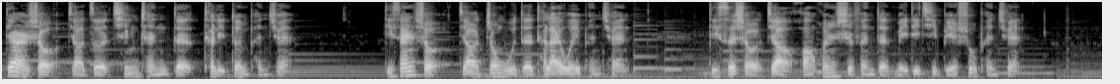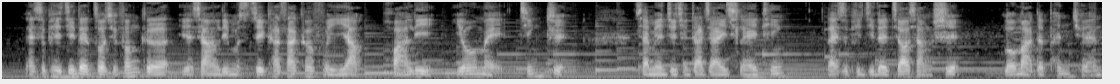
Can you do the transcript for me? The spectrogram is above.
第二首叫做《清晨的特里顿喷泉》，第三首叫《中午的特莱维喷泉》，第四首叫《黄昏时分的美第奇别墅喷泉》。莱斯皮基的作曲风格也像里姆斯基卡萨科夫一样华丽、优美、精致。下面就请大家一起来听莱斯皮基的交响诗《罗马的喷泉》。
